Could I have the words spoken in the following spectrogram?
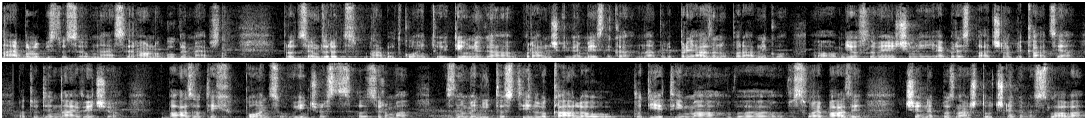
najbolj v bistvu se obnese ravno Google Maps. No. Predvsem zaradi najbolj intuitivnega uporabniškega mestnika, najbolj prijazen uporabniku, um, je v slovenščini, je brezplačna aplikacija, pa tudi največjo bazo teh points of interest oziroma znamenitosti lokalov, podjetij ima v, v svoji bazi. Če ne poznaš točnega naslova,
